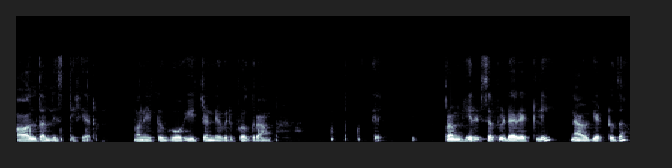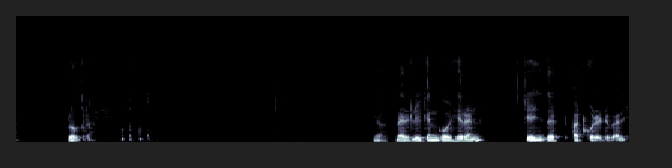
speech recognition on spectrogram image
all the list here no need to go each and every program. From here itself we directly navigate to the program. Yeah directly you can go here and change that hard coded value.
